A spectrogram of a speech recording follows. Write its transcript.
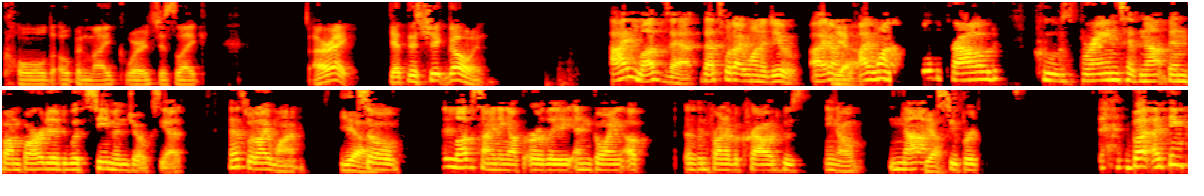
cold open mic where it's just like, all right, get this shit going. I love that. That's what I want to do. I don't, Yeah. I want a crowd whose brains have not been bombarded with semen jokes yet. That's what I want. Yeah. So I love signing up early and going up in front of a crowd who's, you know, not Yeah. super. But I think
